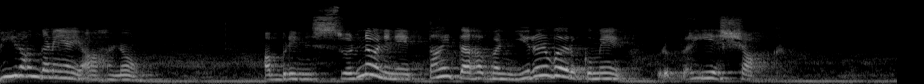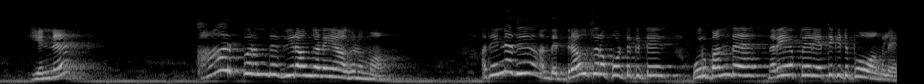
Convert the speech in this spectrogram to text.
வீராங்கனையை ஆகணும். அப்படின்னு சொன்ன உடனே தாய் தகப்பன் இருவருக்குமே ஒரு பெரிய ஷாக் என்ன? கார் பிறந்த வீராங்கனை ஆகணுமா? அது என்னது? அந்த ட்ரௌசரை போட்டுக்கிட்டு ஒரு பந்தை நிறைய பேர் எத்திக்கிட்டு போவாங்களே.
